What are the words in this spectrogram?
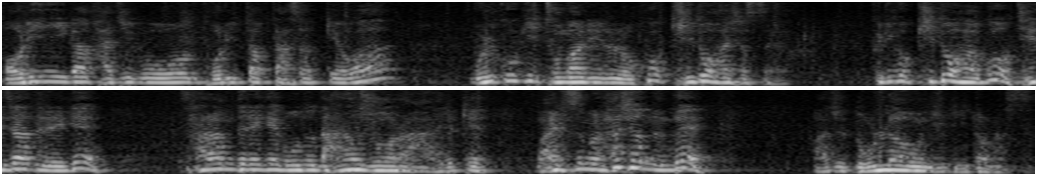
어린이가 가지고 온 보리떡 다섯 개와 물고기 두 마리를 놓고 기도하셨어요. 그리고 기도하고 제자들에게 사람들에게 모두 나눠 주어라 이렇게 말씀을 하셨는데 아주 놀라운 일이 일어났어.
